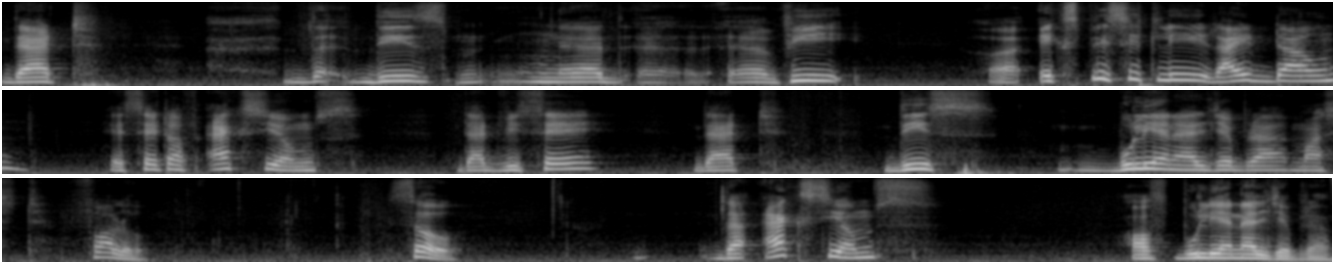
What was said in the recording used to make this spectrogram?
that the, these mm, uh, uh, we uh, explicitly write down a set of axioms that we say that this Boolean algebra must follow. So, the axioms of Boolean algebra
